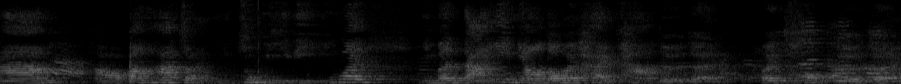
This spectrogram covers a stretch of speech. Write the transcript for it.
他，好帮他转移注意力，因为你们打疫苗都会害怕，对不对？会痛，对不对？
